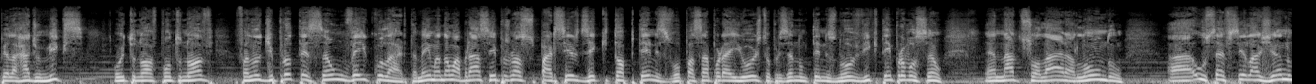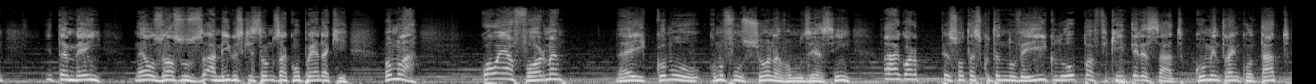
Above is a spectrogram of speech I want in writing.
pela Rádio Mix 89.9, falando de proteção veicular. Também mandar um abraço aí para os nossos parceiros dizer que Top Tênis, vou passar por aí hoje, estou precisando de um tênis novo, vi que tem promoção. Né? Nato Solar, a London, a UCFC Lajano e também né, os nossos amigos que estão nos acompanhando aqui. Vamos lá. Qual é a forma né? E como, como funciona, vamos dizer assim, ah, agora o pessoal está escutando no veículo, opa, fiquei interessado. Como entrar em contato?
